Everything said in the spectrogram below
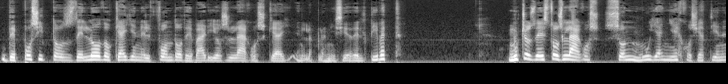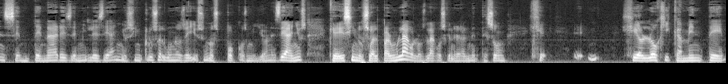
depósitos de lodo que hay en el fondo de varios lagos que hay en la planicie del Tíbet. Muchos de estos lagos son muy añejos, ya tienen centenares de miles de años, incluso algunos de ellos unos pocos millones de años, que es inusual para un lago. Los lagos generalmente son eh, geológicamente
